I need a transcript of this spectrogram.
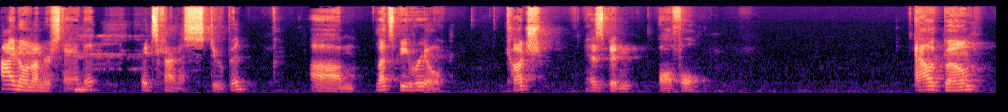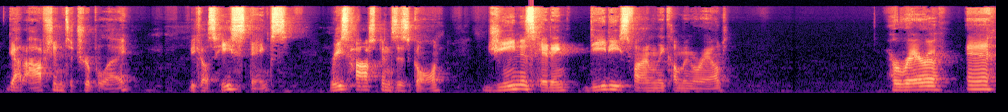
I don't understand it. It's kind of stupid. Um, let's be real. Kutch has been awful. Alec Bohm got optioned to AAA because he stinks. Rhys Hoskins is gone. Gene is hitting. Didi's finally coming around. Herrera, eh.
